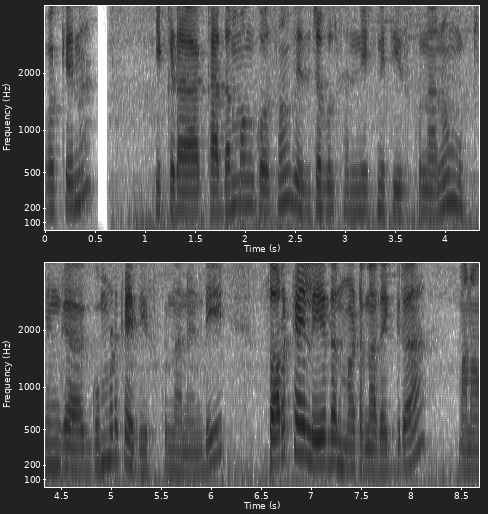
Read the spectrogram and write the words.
ఓకేనా? ఇక్కడ కదమ్మం కోసం వెజిటబుల్స్ అన్నిటినీ తీసుకున్నాను. ముఖ్యంగా గుమ్మడికాయ తీసుకున్నానండి. సొరకాయ లేదనమాట నా దగ్గర. మనం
